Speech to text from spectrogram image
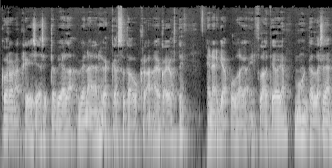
koronakriisi ja sitten vielä Venäjän hyökkäyssota Ukraina, joka johti energiapulaan ja inflaatioon ja muuhun tällaiseen.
